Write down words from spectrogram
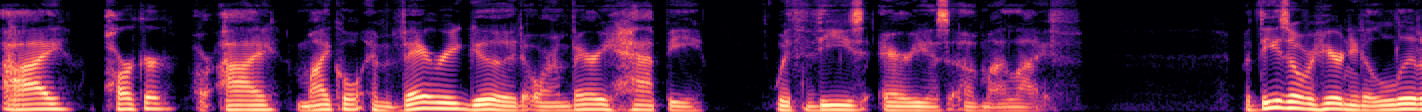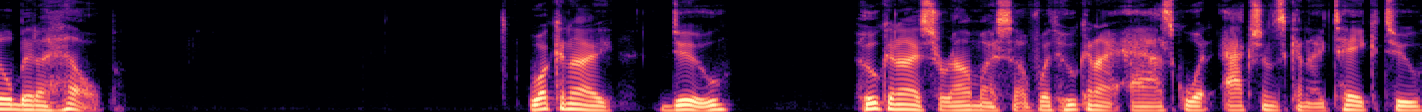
I, Parker, or I, Michael, am very good or I'm very happy with these areas of my life. But these over here need a little bit of help. What can I do? Who can I surround myself with? Who can I ask? What actions can I take to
